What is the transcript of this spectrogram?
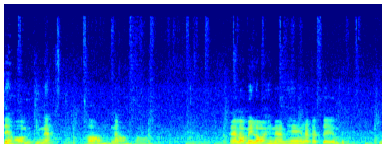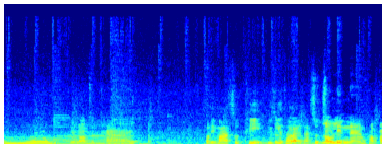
แต่หอมจริงๆนะ หอมเนหอะอมหอมนะเราไม่รอให้น้ำแห้งเราก็เติมไปอ๋อในรอบสุดท้าย ปริมาตรสุดที่อยู่ที่เท่าไหร่นะสุดๆเราลินยน้ำเข้าไป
